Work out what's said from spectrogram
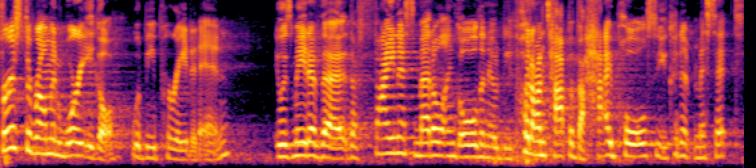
First, the Roman war eagle would be paraded in. It was made of the, the finest metal and gold, and it would be put on top of a high pole so you couldn't miss it.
